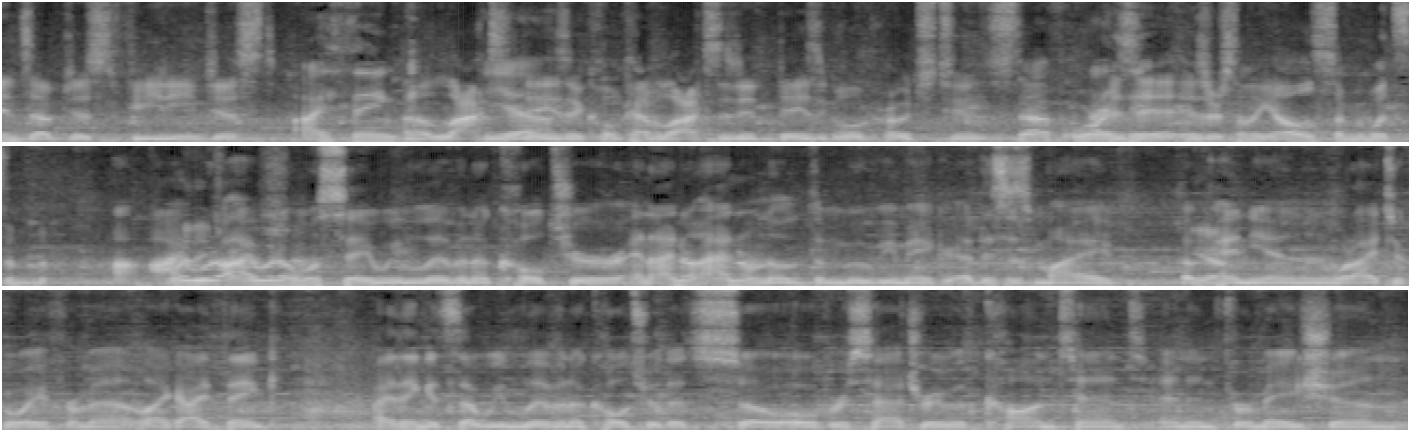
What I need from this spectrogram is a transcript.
ends up just feeding just I think a yeah. lackadaisical kind of lackadaisical approach to stuff or I is it is there something else i mean what's the I would I would show? almost say we live in a culture, and I don't I don't know that the movie maker. This is my opinion and what I took away from it. Like I think I think it's that we live in a culture that's so oversaturated with content and information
